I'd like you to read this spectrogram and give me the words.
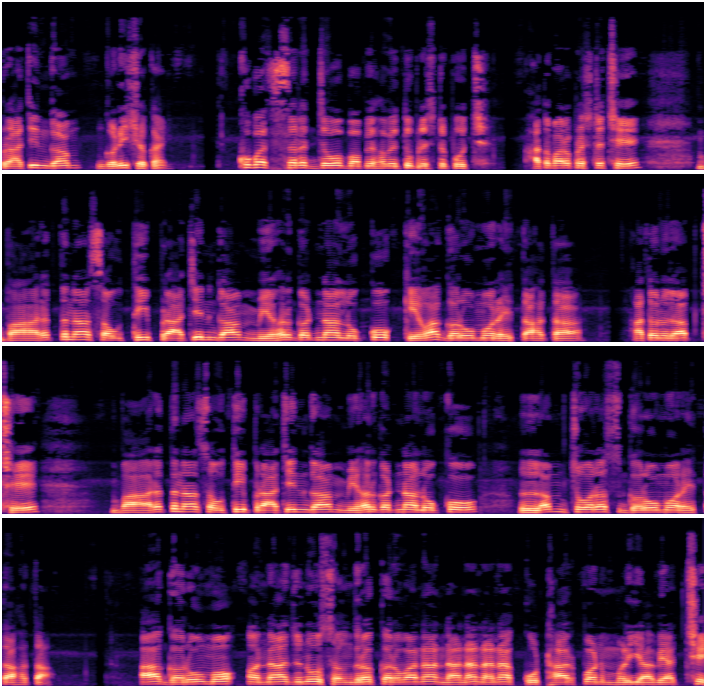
પ્રાચીન ગામ ગણી શકાય. ખૂબ જ સરસ જવાબ આપ્યો હવે તું પ્રશ્ન પૂછ. આ તમારો પ્રશ્ન છે, ભારતના સૌથી પ્રાચીન ગામ મેહરગઢના લોકો કેવા ઘરોમાં રહેતા હતા? આ તો જવાબ છે, ભારતના સૌથી પ્રાચીન ગામ મેહરગઢના લોકો લંબચોરસ ઘરોમાં રહેતા હતા. આ ઘરોમાં અનાજનો સંગ્રહ કરવાના નાના નાના કોઠાર પણ મળી આવ્યા છે.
